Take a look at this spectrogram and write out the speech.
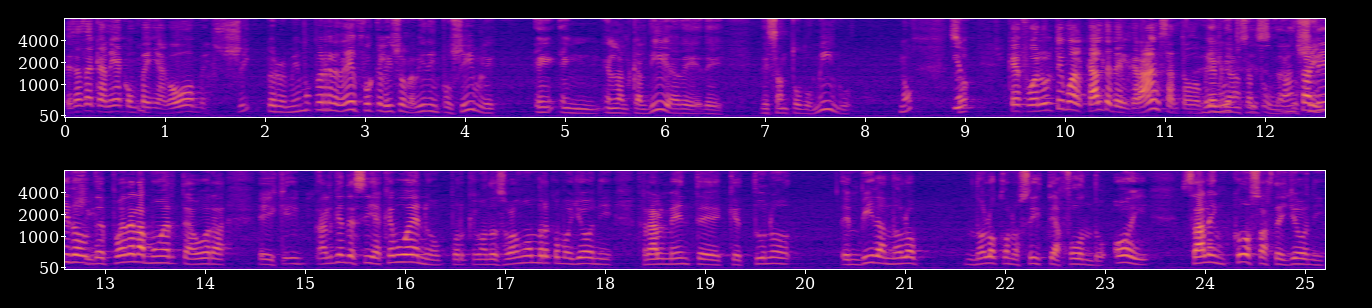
Esa cercanía con Peña Gómez. Sí, pero el mismo PRD fue que le hizo la vida imposible en, la alcaldía de, Santo Domingo, ¿no? que fue el último alcalde del Gran Santo Domingo. Han salido después de la muerte ahora, eh, alguien decía, qué bueno, porque cuando se va un hombre como Johnny, realmente que tú no, en vida no lo, no lo conociste a fondo. Hoy salen cosas de Johnny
